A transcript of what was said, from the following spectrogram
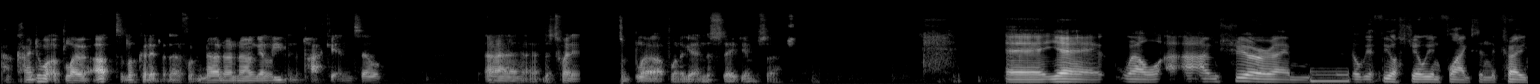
I kind of want to blow it up to look at it, but then I thought, no, no, no, I'm going to leave it in the packet until uh, the 20th and blow it up when I get in the stadium. So Uh, yeah. Well, I, I'm sure um, there'll be a few Australian flags in the crowd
